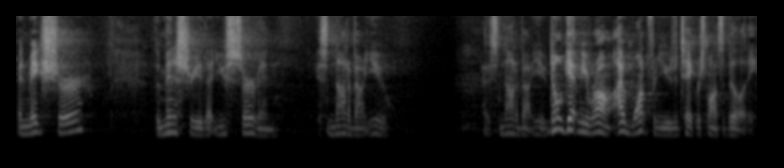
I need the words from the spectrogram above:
and make sure the ministry that you serve in is not about you. It's not about you. Don't get me wrong. I want for you to take responsibility.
